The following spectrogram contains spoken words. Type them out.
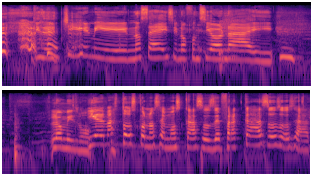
Y de chin y no sé, y si no funciona y lo mismo. Y además todos conocemos casos de fracasos, o sea,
